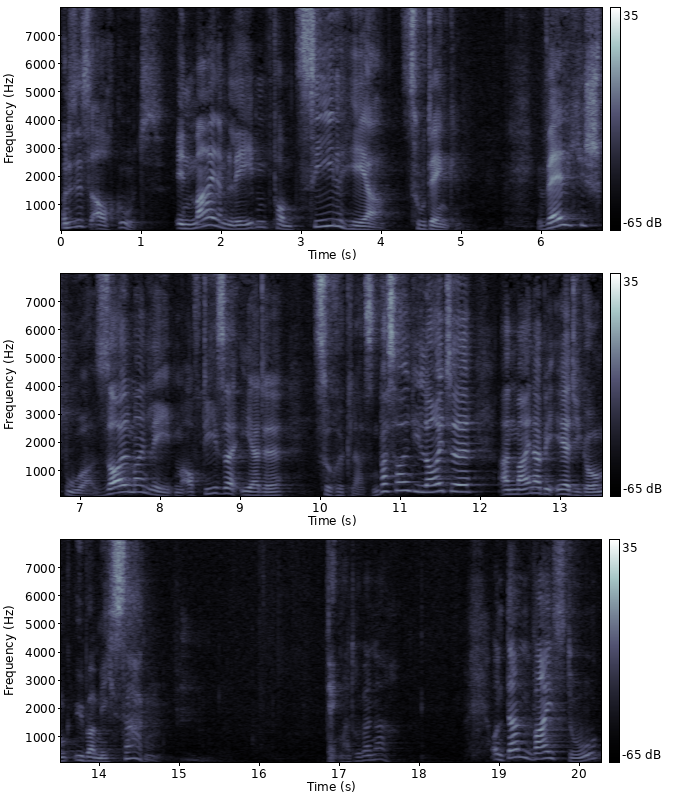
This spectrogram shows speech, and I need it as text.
Und es ist auch gut, in meinem Leben vom Ziel her zu denken. Welche Spur soll mein Leben auf dieser Erde zurücklassen? Was sollen die Leute an meiner Beerdigung über mich sagen? Denk mal drüber nach. Und dann weißt du,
